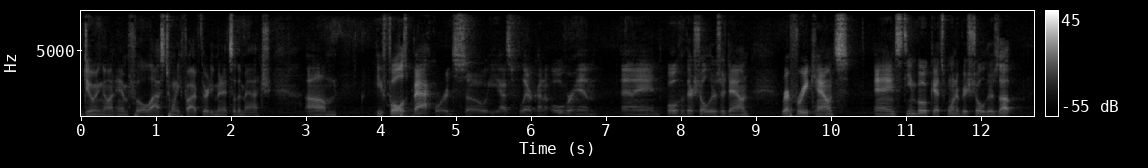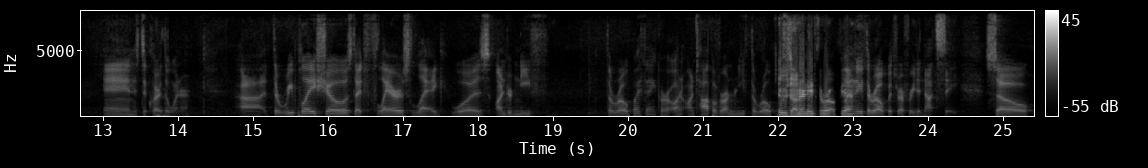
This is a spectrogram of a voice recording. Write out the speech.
doing on him for the last 25, 30 minutes of the match. Um, he falls backwards, so he has Flair kind of over him, and both of their shoulders are down. Referee counts, and Steamboat gets one of his shoulders up and is declared the winner. Uh, the replay shows that Flair's leg was underneath the rope, I think, or on, on top of or underneath the rope. It was underneath the rope, yeah. Underneath the rope, which referee did not see. So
